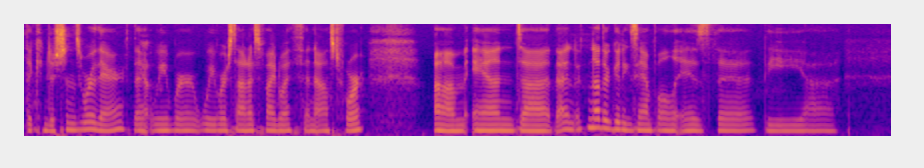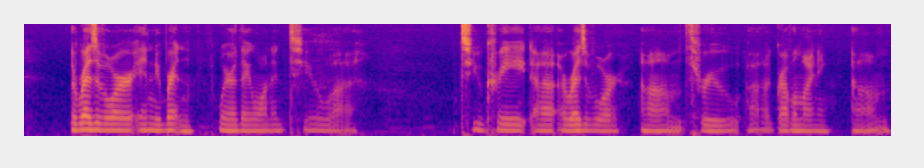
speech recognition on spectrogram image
the conditions were there that Yeah. we were we were satisfied with and asked for. Um, and, uh, and another good example is the the uh, the reservoir in New Britain, where they wanted to uh, to create uh, a reservoir um, through uh, gravel mining, um,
